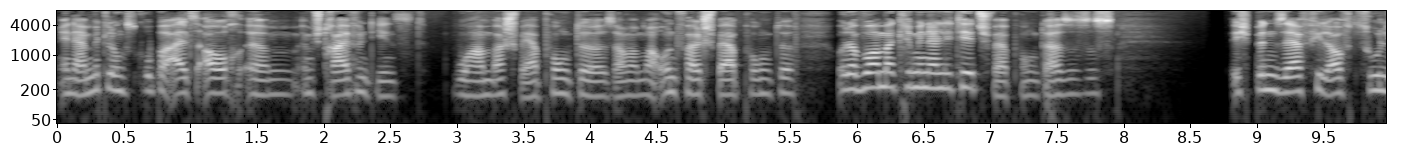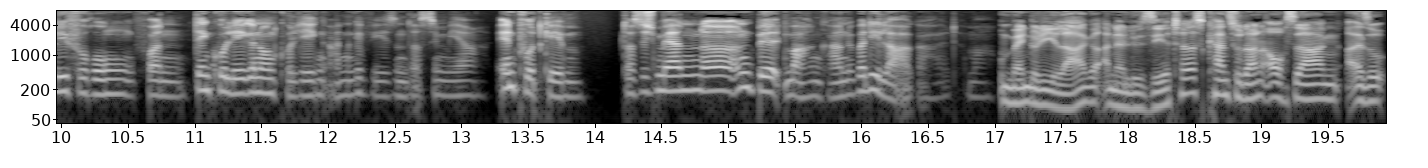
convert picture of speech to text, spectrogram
in der Ermittlungsgruppe als auch ähm, im Streifendienst. Wo haben wir Schwerpunkte, sagen wir mal Unfallschwerpunkte oder wo haben wir Kriminalitätsschwerpunkte? Also es ist, ich bin sehr viel auf Zulieferungen von den Kolleginnen und Kollegen angewiesen, dass sie mir Input geben dass ich mir ein, äh, ein, Bild machen kann über die Lage halt immer. Und wenn du die Lage analysiert hast, kannst du dann auch sagen, also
